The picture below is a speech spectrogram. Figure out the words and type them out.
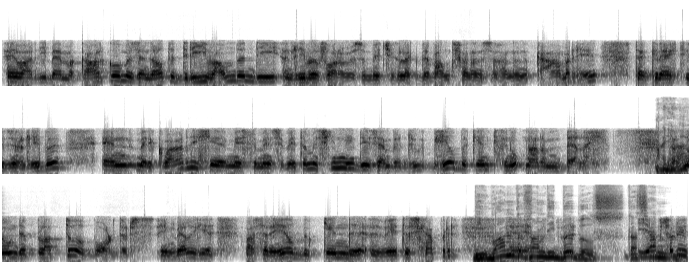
En waar die bij elkaar komen zijn er altijd drie wanden die een ribbe vormen. Zo'n beetje gelijk de wand van een, van een kamer. Hè. Dan krijg je dus een ribbe. En merkwaardig, de meeste mensen weten misschien niet, die zijn heel bekend genoemd naar een Belg. Ah, ja? Dat noemde plateauborders. In België was er een heel bekende wetenschapper. Die wanden van die bubbels, dat zijn ja, absoluut,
